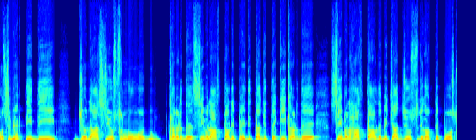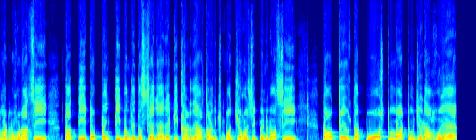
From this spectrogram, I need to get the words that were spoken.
ਉਸ ਵਿਅਕਤੀ ਦੀ ਜੋ ਲਾਸ਼ ਸੀ, ਉਸ ਨੂੰ ਖਰੜ ਦੇ ਸਿਵਲ ਹਸਪਤਾਲ ਦੀ ਭੇਜ ਦਿੱਤਾ, ਜਿੱਥੇ ਕੀ ਖਰੜ ਦੇ ਸਿਵਲ ਹਸਪਤਾਲ ਦੇ ਵਿੱਚ ਅੱਜ ਉਸ ਜਗ੍ਹਾ ਉੱਤੇ ਪੋਸਟਮਾਰਟਮ ਹੋਣਾ ਸੀ। ਤਾਂ 30 ਤੋਂ 35 ਬੰਦੇ ਦੱਸਿਆ ਜਾ ਰਿਹਾ ਕਿ ਖਰੜ ਦੇ ਹਸਪਤਾਲ ਵਿੱਚ ਪਹੁੰਚੇ ਹੋਏ ਸੀ ਪਿੰਡ ਵਾਸੀ। ਤਾਂ ਉੱਥੇ ਉਸ ਦਾ ਪੋਸਟਮਾਰਟਮ ਜਿਹੜਾ ਹੋਇਆ ਹੈ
